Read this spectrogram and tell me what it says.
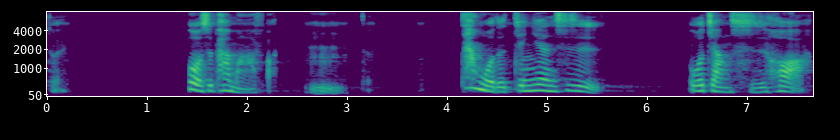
对或者是怕麻烦。嗯，但我的经验是，我讲实话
